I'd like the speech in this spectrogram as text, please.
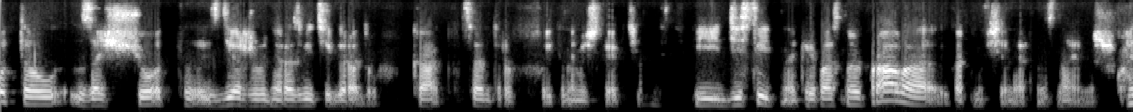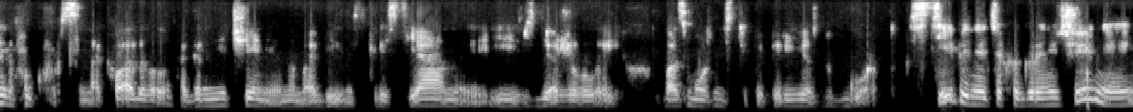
работал за счет сдерживания развития городов как центров экономической активности. И действительно, крепостное право, как мы все, наверное, знаем из школьного курса, накладывало ограничения на мобильность крестьян и сдерживало их возможности по переезду в город. Степень этих ограничений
